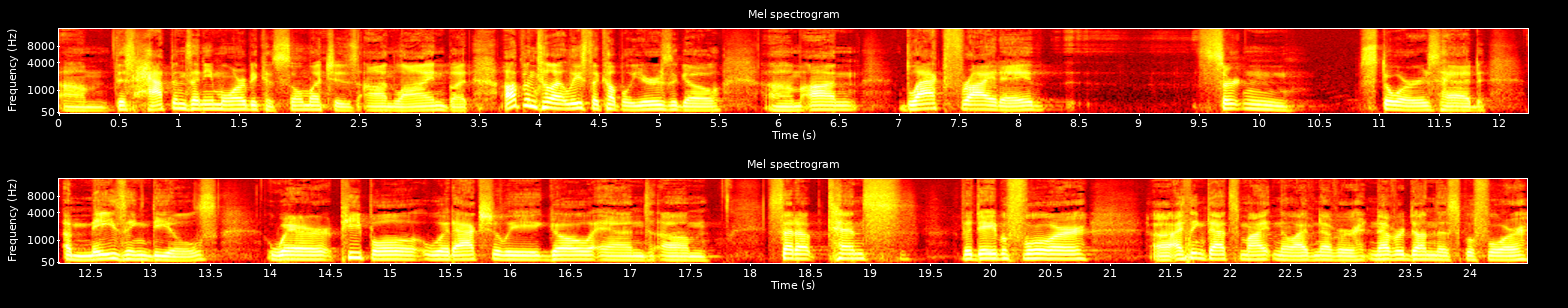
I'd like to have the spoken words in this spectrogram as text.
um, this happens anymore because so much is online, but up until at least a couple years ago, um, on Black Friday, certain stores had amazing deals where people would actually go and um, set up tents the day before. Uh, I think that's my, no, I've never, never done this before.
